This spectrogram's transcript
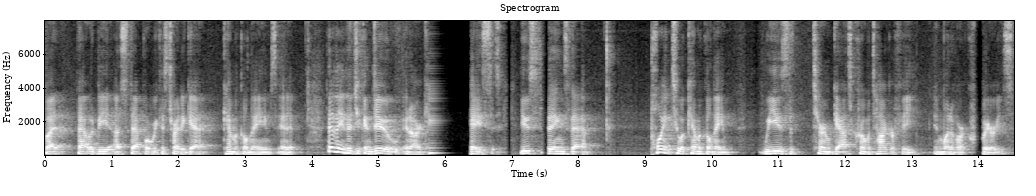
but that would be a step where we could try to get chemical names in it. The other thing that you can do in our case is use things that point to a chemical name. We use the term gas chromatography in one of our queries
